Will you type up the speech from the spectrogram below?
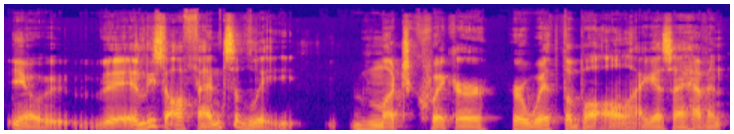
you know, at least offensively, much quicker or with the ball. I guess I haven't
